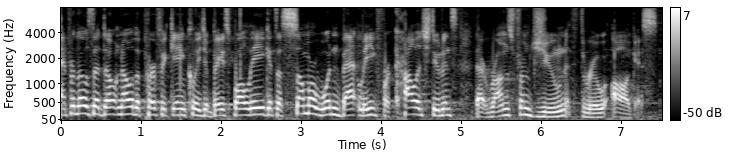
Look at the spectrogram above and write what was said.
And for those that don't know, the Perfect Game Collegiate Baseball League, it's a summer wooden bat league for college students that runs from June through August.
